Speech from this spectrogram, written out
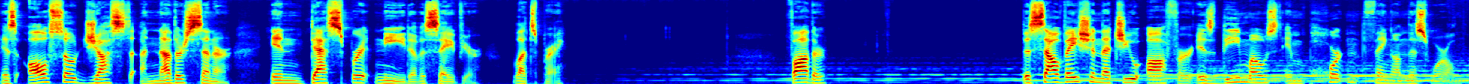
is also just another sinner in desperate need of a Savior. Let's pray. Father, the salvation that you offer is the most important thing on this world.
